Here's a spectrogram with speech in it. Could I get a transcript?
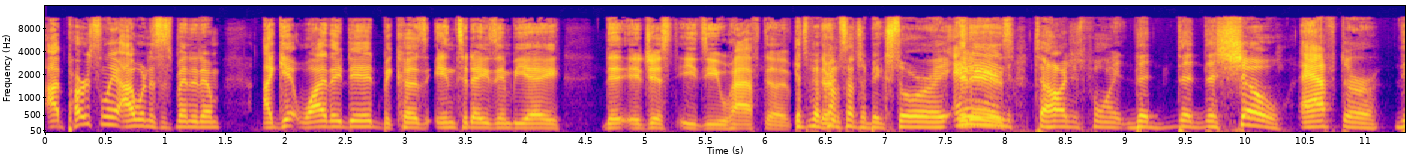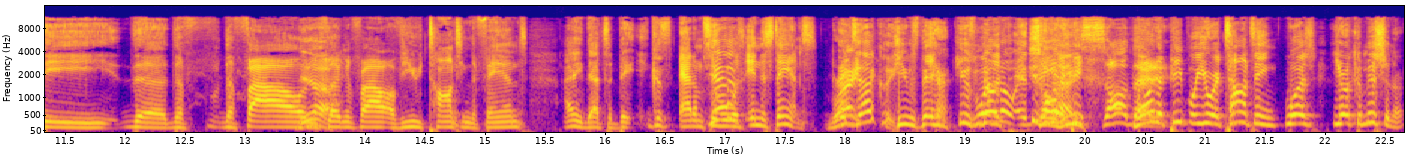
I personally I wouldn't have suspended him. I get why they did because in today's NBA, it just is you have to. It's become such a big story. And is. to Harge's point, the, the the show after the the the the foul, the Yeah. flagrant foul of you taunting the fans. I think that's a big because Adam Silver Yeah. was in the stands. Right. Exactly. He was there. He was one No, of the, no, and he was so one of the he saw that. One of the people you were taunting was your commissioner.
